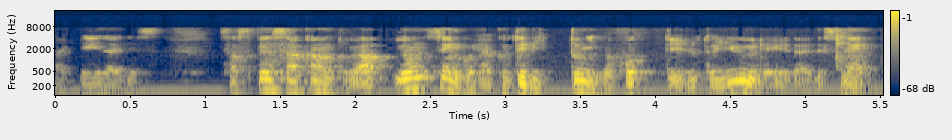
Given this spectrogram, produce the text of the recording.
はい、例題です。サスペンスアカウントが4500デビットに残っているという例題ですね。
